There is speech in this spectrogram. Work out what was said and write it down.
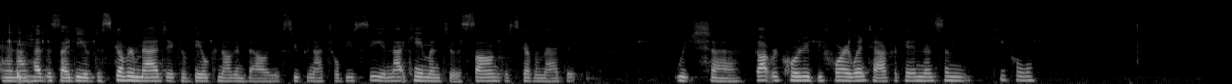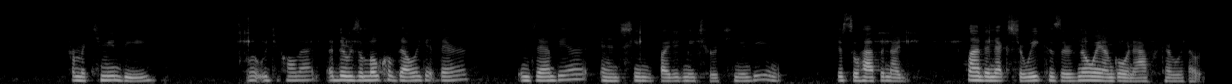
And I had this idea of discover magic of the Okanagan Valley of supernatural BC, and that came into a song, Discover Magic, which uh, got recorded before I went to Africa. And then some people from a community, what would you call that? There was a local delegate there in Zambia, and she invited me to her community. And just so happened I planned an extra week because there's no way I'm going to Africa without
